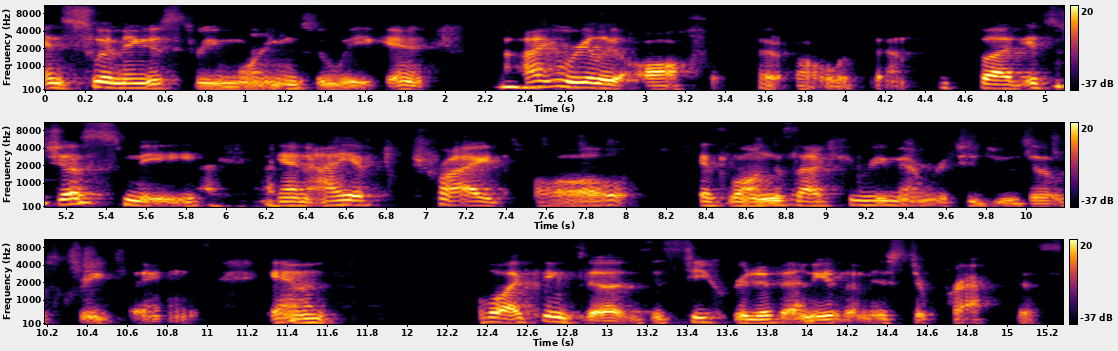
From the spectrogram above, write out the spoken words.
and swimming is three mornings a week, and mm. I'm really awful at all of them, but it's just me, and I have tried all as long as I can remember to do those three things, and well, I think the, the secret of any of them is to practice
